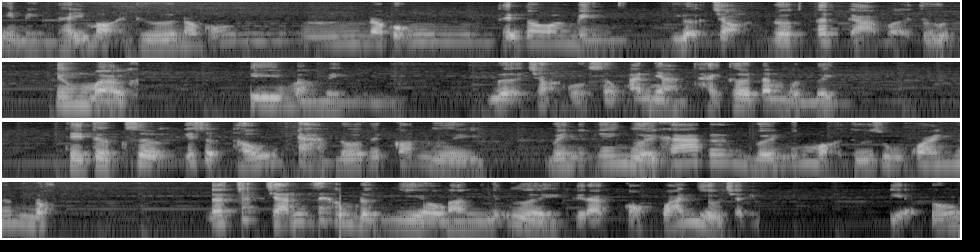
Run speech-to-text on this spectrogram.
thì mình thấy mọi thứ nó cũng nó cũng thế thôi mình lựa chọn được tất cả mọi thứ nhưng mà khi mà mình lựa chọn cuộc sống an nhàn thành thơi tâm một mình thì thực sự cái sự thấu cảm đối với con người với những cái người khác với những mọi thứ xung quanh nó nó chắc chắn sẽ không được nhiều bằng những người người ta có quá nhiều trải nghiệm không?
